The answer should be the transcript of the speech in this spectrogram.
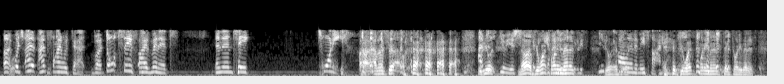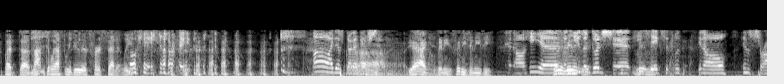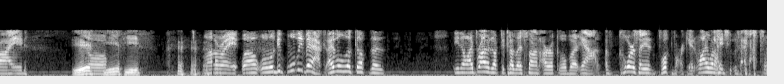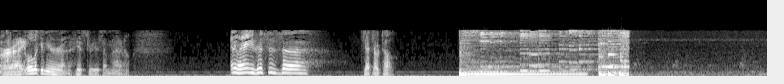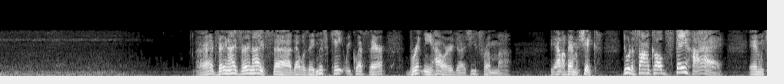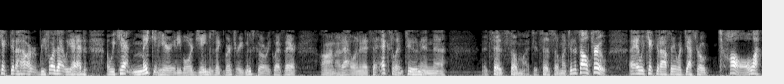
Uh, which I I'm fine with that, but don't say five minutes and then take twenty. Uh, I'm not sure. I'm you- just shit. no, if you want I'm 20 minutes, you can if call you- in anytime. if you want 20 minutes, take 20 minutes, but uh, not until after we do this first set, at least. Okay, all right. oh, I just gotta give shit. Ah, yeah, I know. Vinny's Vinny's an easy. You know, he is, Vinny- and Vinny- he's a good shit. He Vinny- takes it with, you know, in stride. Yes, Oh. yes, yes. All right. Well, we'll get, we'll be back. I will look up the. You know, I brought it up because I saw an article, but yeah, of course I didn't bookmark it. Why would I do that? All right. Well, look in your uh, history or something. I don't know. Anyway, this is uh, Jethro Tull. All right, very nice, very nice. Uh, that was a Miss Kate request there. Brittany Howard, uh, she's from uh, the Alabama Shakes, doing a song called "Stay High." And we kicked it out. Before that, we had uh, "We Can't Make It Here Anymore." James McMurtry, Moose request there on uh, that one, and it's an excellent tune, and uh, it says so much. It says so much, and it's all true. And we kicked it off there with Jethro Tull,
